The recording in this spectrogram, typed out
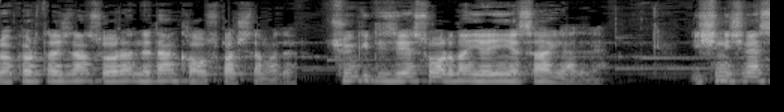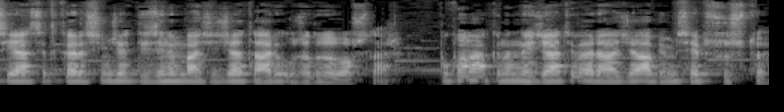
röportajdan sonra neden kaos başlamadı? Çünkü diziye sonradan yayın yasağı geldi. İşin içine siyaset karışınca dizinin başlayacağı tarih uzadı dostlar. Bu konu hakkında Necati ve Raci abimiz hep sustu.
